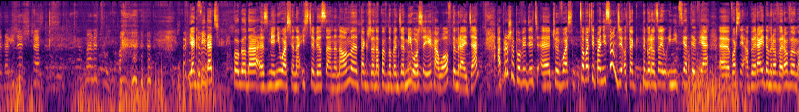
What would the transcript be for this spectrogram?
zapowiadali deszcze. No ale trudno. Jak widać, pogoda e, zmieniła się na iście wiosenną, e, także na pewno będzie miło się jechało w tym rajdzie. A proszę powiedzieć, e, czy właśnie, co właśnie Pani sądzi o te, tego rodzaju inicjatywie, właśnie aby rajdem rowerowym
